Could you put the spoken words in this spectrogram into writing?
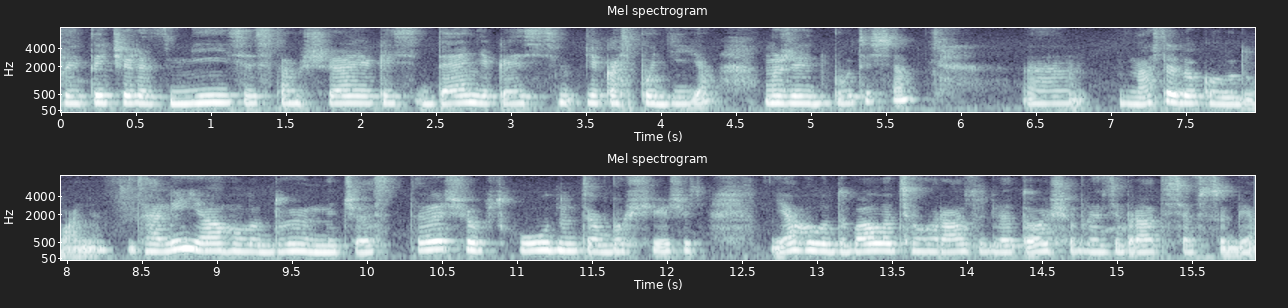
пройти через місяць, там ще якийсь день, якась, якась подія може відбутися. е, Внаслідок голодування. Взагалі я голодую не через те, щоб схуднути або ще щось. Я голодувала цього разу для того, щоб розібратися в собі.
